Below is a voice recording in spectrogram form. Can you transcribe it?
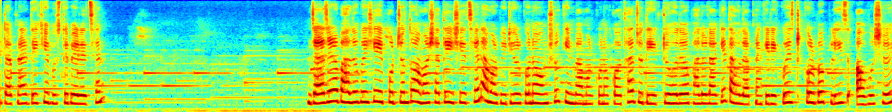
এটা আপনারা দেখে বুঝতে পেরেছেন। যারা যারা ভালোবেসে এ পর্যন্ত আমার সাথে এসেছেন, আমার ভিডিওর কোনো অংশ কিংবা আমার কোনো কথা যদি একটু হলেও ভালো লাগে, তাহলে আপনাকে রিকোয়েস্ট করব প্লিজ অবশ্যই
